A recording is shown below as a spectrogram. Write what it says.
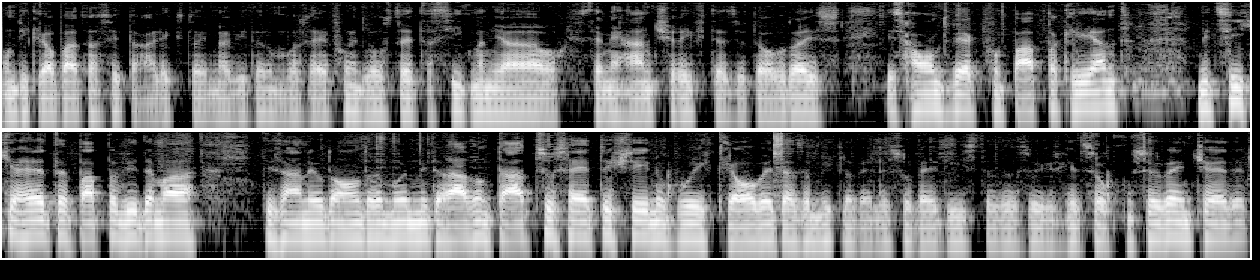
und ich glaube auch, dass sich der Alex da immer wiederum was einfallen lässt. Da sieht man ja auch seine Handschrift. Also da oder ist das Handwerk von Papa gelernt. Mit Sicherheit. Der Papa wird immer das eine oder andere Mal mit Rat und Tat zur Seite stehen, obwohl ich glaube, dass er mittlerweile so weit ist, dass er solche Sachen selber entscheidet.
